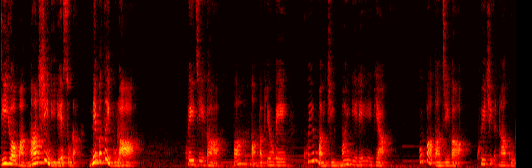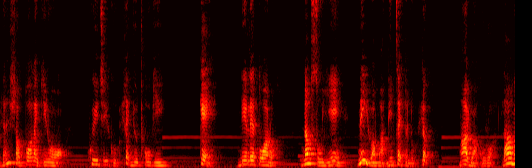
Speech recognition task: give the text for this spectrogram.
ဒီရွာမှာငါရှိနေတယ်ဆိုတာနင်မသိဘူးလားခွေးကြီးကဘာမှမပြောဘဲခွေးမိုင်ကြီးမိုင်နေတယ်ဗျဥပတာကြီးကခွေးကြီးအနာကိုလမ်းလျှောက်သွားလိုက်ပြီးတော့ခွေးကြီးကိုလှက်ညှိုးထိုးပြီးကဲနင်းလဲသွားတော့နောက်ဆိုရင်နေရွာမှာနေကြိုက်တယ်လို့လှုပ်ငါရွာကိုတော့လာမ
